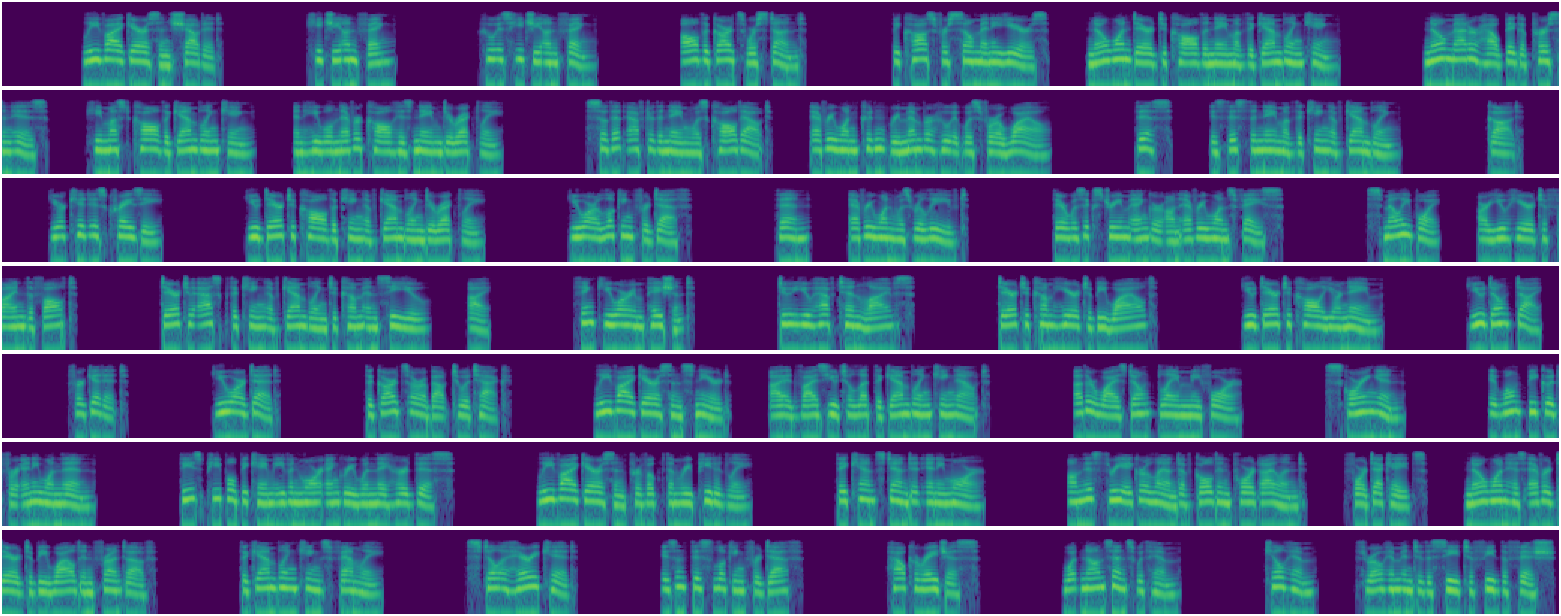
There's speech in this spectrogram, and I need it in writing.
Levi Garrison shouted. He Jian Feng? Who is He Jian Feng? All the guards were stunned. Because for so many years, no one dared to call the name of the gambling king. No matter how big a person is, he must call the gambling king, and he will never call his name directly. So that after the name was called out, everyone couldn't remember who it was for a while. This, is this the name of the king of gambling? God! Your kid is crazy. You dare to call the king of gambling directly. You are looking for death. Then, everyone was relieved. There was extreme anger on everyone's face. Smelly boy, are you here to find the fault? Dare to ask the king of gambling to come and see you, I think you are impatient. Do you have ten lives? Dare to come here to be wild? You dare to call your name. You don't die. Forget it. You are dead. The guards are about to attack. Levi Garrison sneered, I advise you to let the gambling king out. Otherwise don't blame me for scoring in. It won't be good for anyone then. These people became even more angry when they heard this. Levi Garrison provoked them repeatedly. They can't stand it anymore. On this three-acre land of Golden Port Island, for decades, no one has ever dared to be wild in front of the gambling king's family. Still a hairy kid. Isn't this looking for death? How courageous! What nonsense with him! Kill him, throw him into the sea to feed the fish.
